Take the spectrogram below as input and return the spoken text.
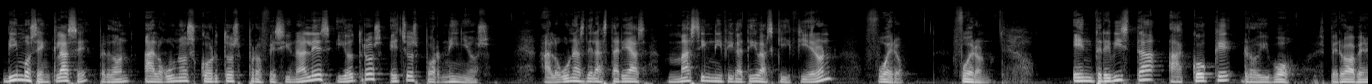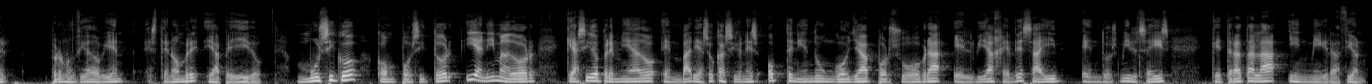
vimos en clase perdón, algunos cortos profesionales y otros hechos por niños. Algunas de las tareas más significativas que hicieron fueron, fueron entrevista a Coque Roibó, espero haber pronunciado bien este nombre y apellido. Músico, compositor y animador que ha sido premiado en varias ocasiones obteniendo un Goya por su obra El viaje de Said en 2006 que trata la inmigración.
